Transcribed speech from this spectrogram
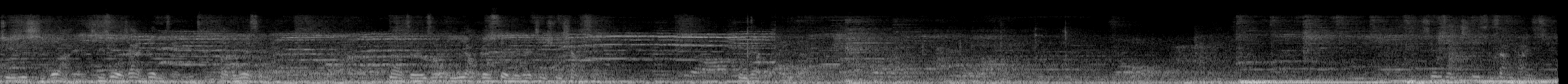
就是起不来，其实我现在很认真，到底为什么？那只能从营养跟睡眠再继续向手。就这样，先从七十三开始。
